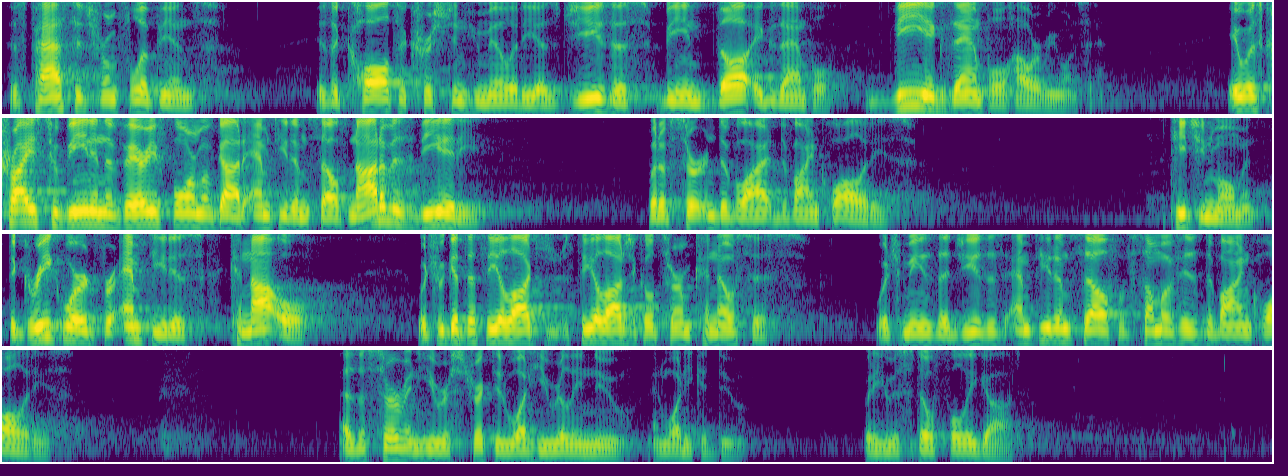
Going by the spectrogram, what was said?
This passage from Philippians is a call to Christian humility as Jesus being the example, the example, however you want to say it. It was Christ who, being in the very form of God, emptied himself, not of his deity, but of certain divine qualities. Teaching moment. The Greek word for emptied is kanao, which we get the theolog- theological term kenosis, which means that Jesus emptied himself of some of his divine qualities. As a servant, he restricted what he really knew and what he could do, but he was still fully God.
